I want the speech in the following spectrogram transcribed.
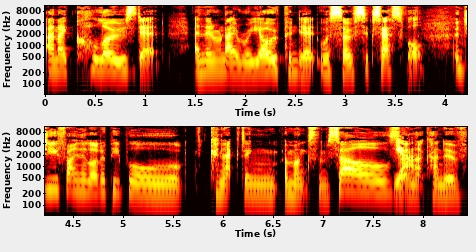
and I closed it. And then when I reopened it, it was so successful. And do you find a lot of people connecting amongst themselves Yeah. and that kind of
